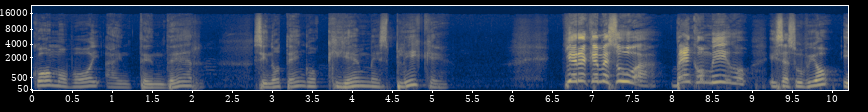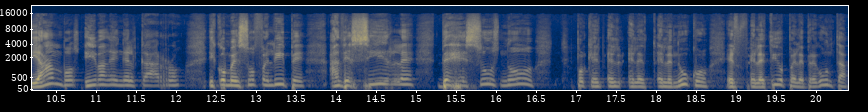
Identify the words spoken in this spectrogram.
¿Cómo voy a entender si no tengo quien me explique? ¿Quiere que me suba? Ven conmigo. Y se subió y ambos iban en el carro y comenzó Felipe a decirle de Jesús, no, porque el, el, el eunuco, el, etíope le pregunta,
